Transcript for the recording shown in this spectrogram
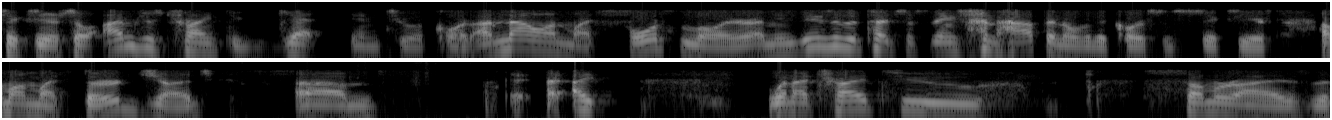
six years. So I'm just trying to get into a court. I'm now on my fourth lawyer. I mean, these are the types of things that happen over the course of six years. I'm on my third judge. Um, I, I when I try to summarize the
